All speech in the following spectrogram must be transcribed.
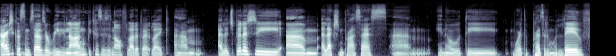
articles themselves are really long because there's an awful lot about like um, eligibility, um, election process, um, you know, the where the president will live.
